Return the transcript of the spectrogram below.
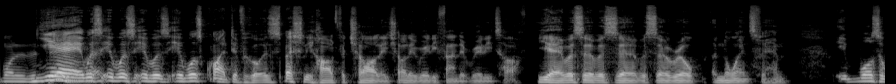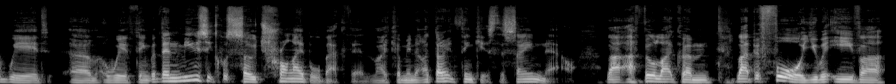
wanted to do Yeah, it was, right? it was, it was, it was quite difficult. It was especially hard for Charlie. Charlie really found it really tough. Yeah, it was, it was, it was a real annoyance for him. It was a weird, um, a weird thing. But then music was so tribal back then. Like, I mean, I don't think it's the same now. Like, I feel like, um, like before, you were either.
